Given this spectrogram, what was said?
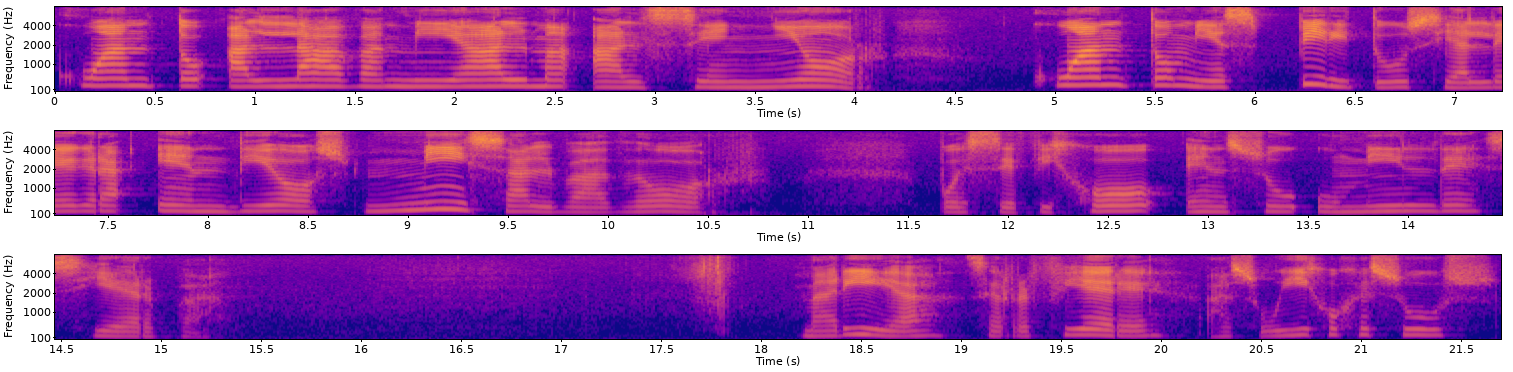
cuánto alaba mi alma al Señor cuánto mi espíritu se alegra en Dios, mi Salvador, pues se fijó en su humilde sierva. María se refiere a su Hijo Jesús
